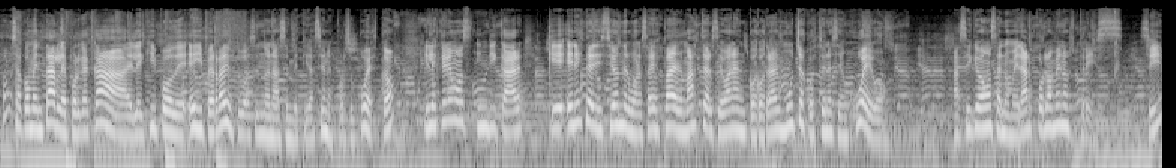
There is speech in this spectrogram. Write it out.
Vamos a comentarle, porque acá el equipo de EIP Radio estuvo haciendo unas investigaciones, por supuesto, y les queremos indicar que en esta edición del Buenos Aires Padel Master se van a encontrar muchas cuestiones en juego. Así que vamos a enumerar por lo menos tres, ¿sí?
